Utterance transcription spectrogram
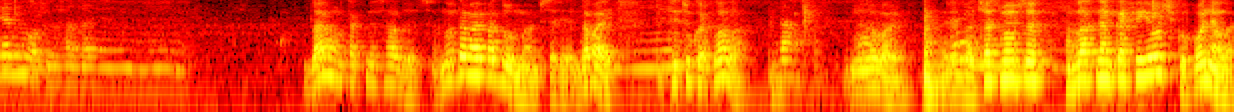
Я не можу згадати. Да, ну так не згадується. Ну давай подумаємо, Сергій. Давай. Ти цукор клала? Да. Ну давай, ребят. Зараз ми все глотнемо кофійочку, поняли?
